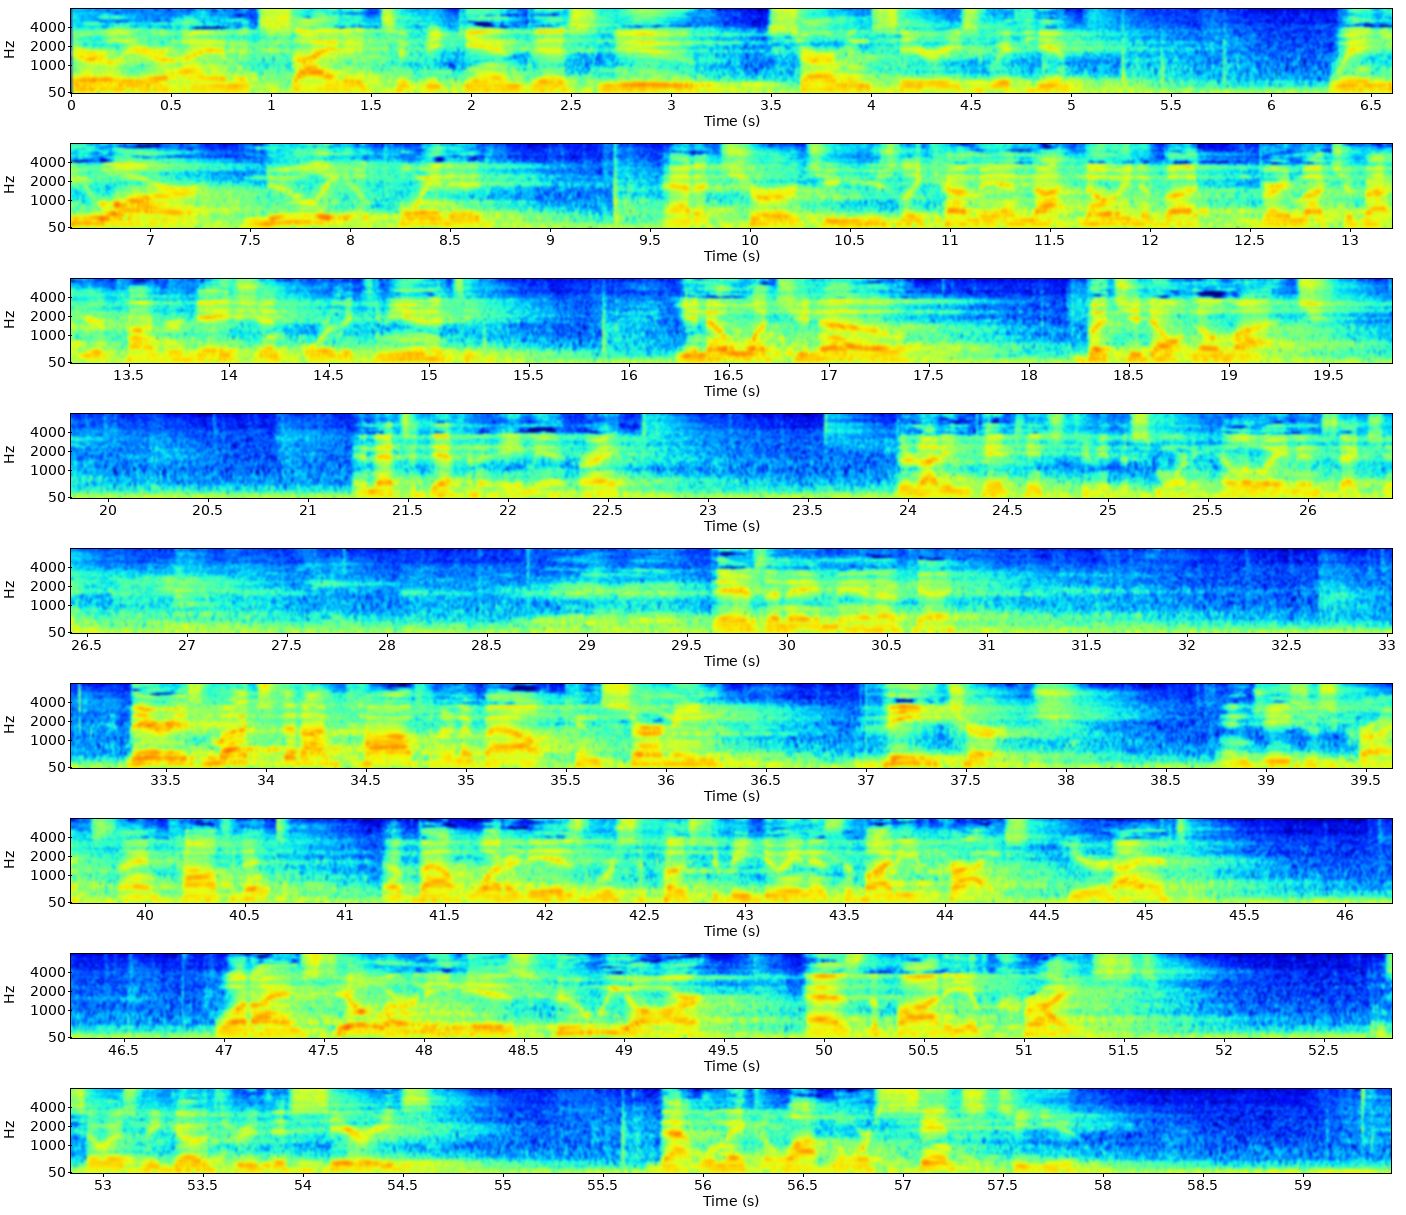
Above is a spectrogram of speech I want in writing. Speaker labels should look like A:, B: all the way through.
A: Earlier, I am excited to begin this new sermon series with you. When you are newly appointed at a church, you usually come in not knowing about, very much about your congregation or the community. You know what you know, but you don't know much. And that's a definite amen, right? They're not even paying attention to me this morning. Hello, amen section. There's an amen. Okay. There is much that I'm confident about concerning the church in Jesus Christ. I am confident about what it is we're supposed to be doing as the body of Christ here in Ironton. What I am still learning is who we are as the body of Christ. And so as we go through this series, that will make a lot more sense to you.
